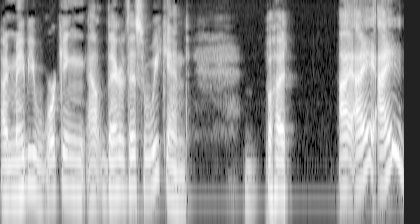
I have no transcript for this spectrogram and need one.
I may be working out there this weekend, but I, I, I,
